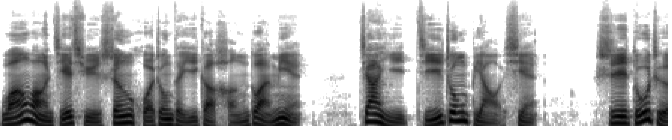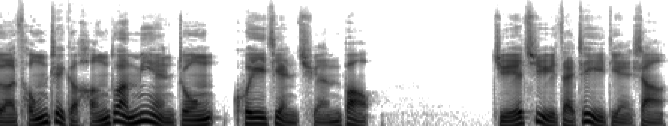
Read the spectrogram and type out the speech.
往往截取生活中的一个横断面，加以集中表现，使读者从这个横断面中窥见全貌。绝句在这一点上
